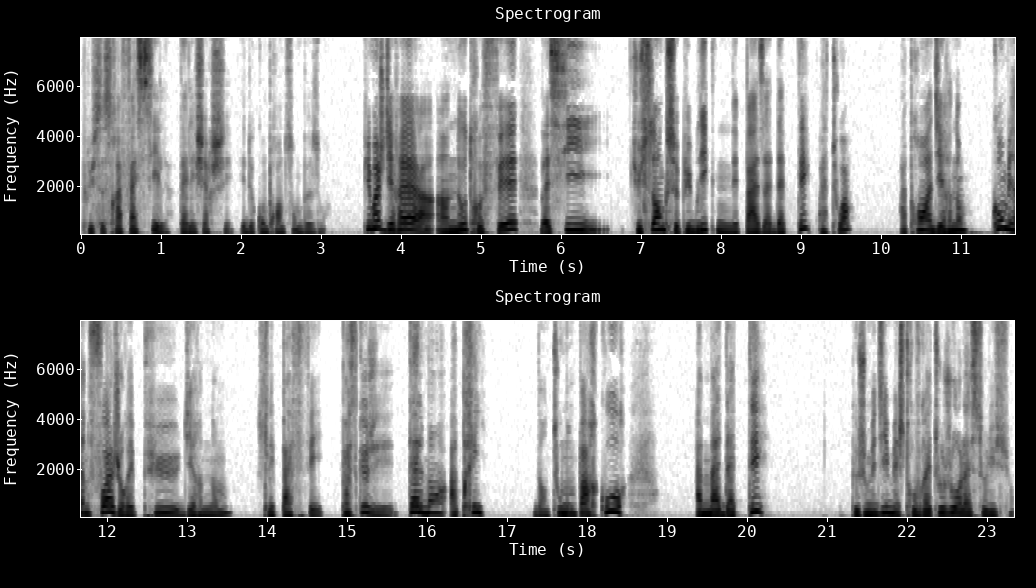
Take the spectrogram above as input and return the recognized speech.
plus ce sera facile d'aller chercher et de comprendre son besoin. Puis moi je dirais un autre fait, bah, si tu sens que ce public n'est pas adapté à toi, apprends à dire non. Combien de fois j'aurais pu dire non, je ne l'ai pas fait, parce que j'ai tellement appris dans tout mon parcours à m'adapter que je me dis mais je trouverai toujours la solution.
